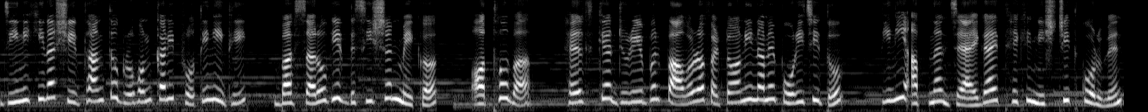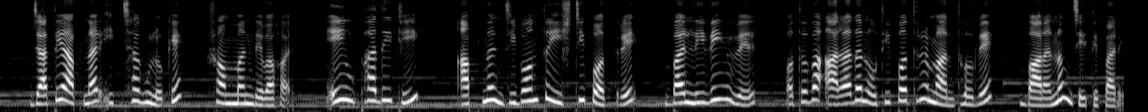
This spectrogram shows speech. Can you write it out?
যিনি কিনা সিদ্ধান্ত গ্রহণকারী প্রতিনিধি বা সারোগের ডিসিশন মেকার অথবা health care durable power of attorney নামে পরিচিত, তিনি আপনার জায়গায় থেকে নিশ্চিত করবেন যাতে আপনার ইচ্ছাগুলোকে সম্মান দেওয়া হয়। এই উপাধিটি আপনার জীবন্ত ইষ্টিপত্রে বা লিভিং ওয়েল অথবা আলাদা নথিপত্রের মাধ্যমে বাড়ানো যেতে পারে।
